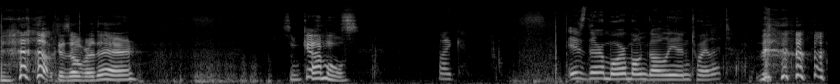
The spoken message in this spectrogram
Because over there, some camels. Like, is there a more Mongolian toilet?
